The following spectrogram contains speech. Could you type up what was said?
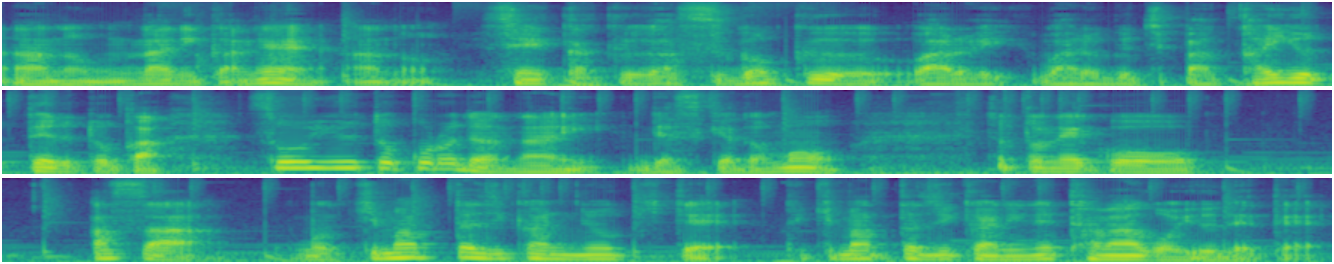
あの、何かね、あの、性格がすごく悪い、悪口ばっかり言ってるとか、そういうところではないんですけども、ちょっとね、こう、朝、もう決まった時間に起きて、で決まった時間にね、卵を茹でて、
